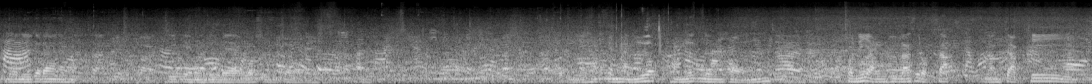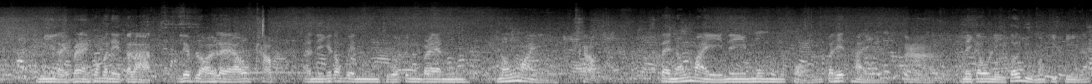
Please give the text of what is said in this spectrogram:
คะตัวนี้ก็ได้นะครับที่เอมาดูแลวอชิงจอยนี่ครับเป็นทางเลือกทางเลือกหนึ่งของคนที่อยากลงทุนร้านสะดวกซักหลังจากที่ มีหลายแบรนด์เข้ามาในตลาดเรียบร้อยแล้วครับอันนี้ก็ต้องเป็นถือว่าเป็นแบรนด์น้องใหม่ ครับแต่น้องใหม่ในมุมของประเทศไทย อ่าในเกาหลีก็อยู่มากี่ปีแล้ว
